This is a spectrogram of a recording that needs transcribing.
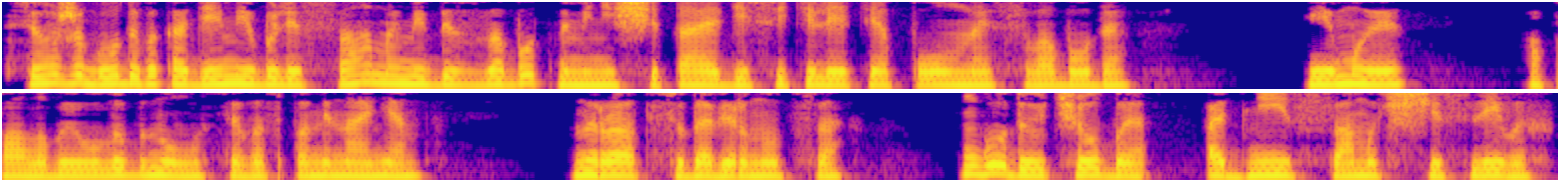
Все же годы в академии были самыми беззаботными, не считая десятилетия полной свободы. И мы, Опаловый улыбнулся воспоминаниям. «Рад сюда вернуться. Годы учебы — одни из самых счастливых.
